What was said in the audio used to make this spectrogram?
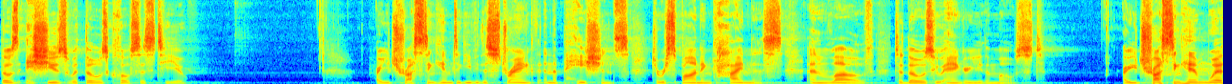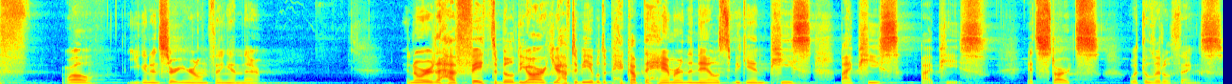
those issues with those closest to you? Are you trusting Him to give you the strength and the patience to respond in kindness and love to those who anger you the most? Are you trusting Him with, well, you can insert your own thing in there. In order to have faith to build the ark, you have to be able to pick up the hammer and the nails to begin piece by piece by piece. It starts with the little things.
